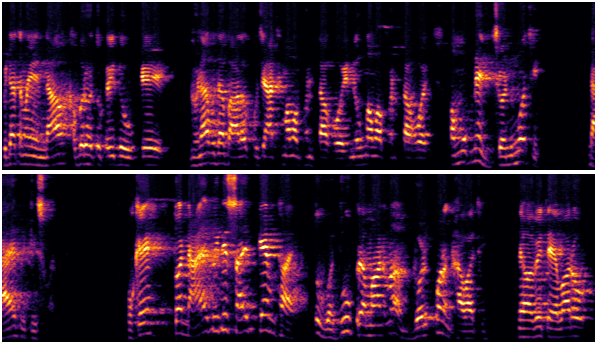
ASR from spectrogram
બેટા, તમે ના ખબર હોય તો કહી દઉં કે ઘણા બધા બાળકો જે આઠમામાં ભણતા હોય, નવમામાં ભણતા હોય, અમુકને જન્મથી ડાયાબિટીસ હોય. ઓકે? તો આ ડાયાબિટીસ સાહેબ કેમ થાય? તો વધુ પ્રમાણમાં ગળપણ ખાવાથી. ને હવે તહેવારો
